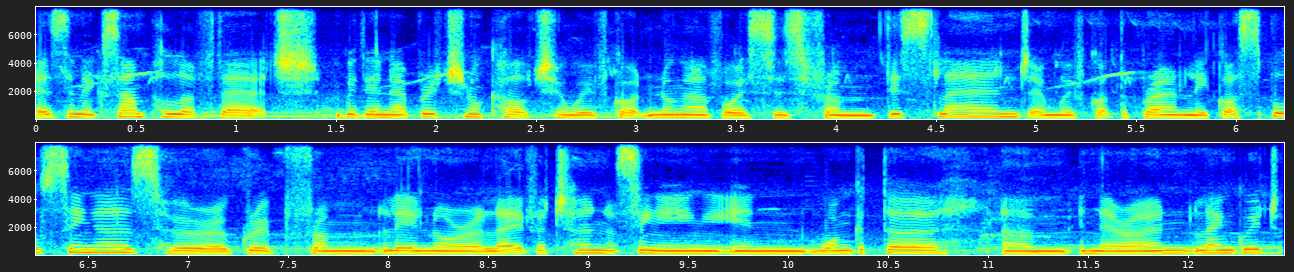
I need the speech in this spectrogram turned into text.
As an example of that, within Aboriginal culture, we've got Noongar voices from this land, and we've got the Brownlee Gospel Singers, who are a group from Leonora Laverton, singing in Wangkatha um, in their own language.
